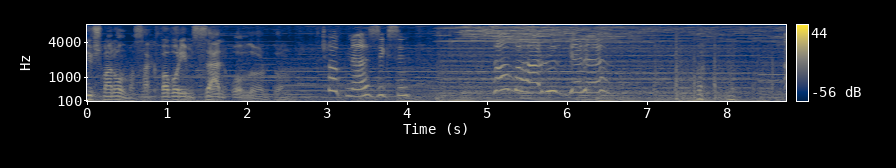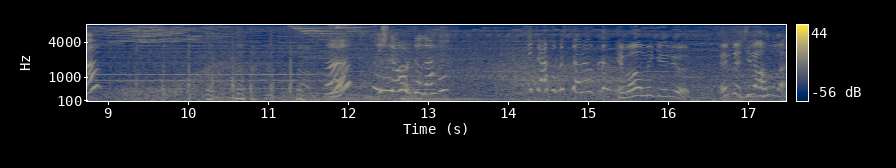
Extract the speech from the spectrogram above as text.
Düşman olmasak favorim sen olurdun. Çok naziksin. Sonbahar rüzgarı. Ah. Ha? İşte oradalar. Etrafımız sarıldı. Eva mı geliyor? Hem de silahlılar.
